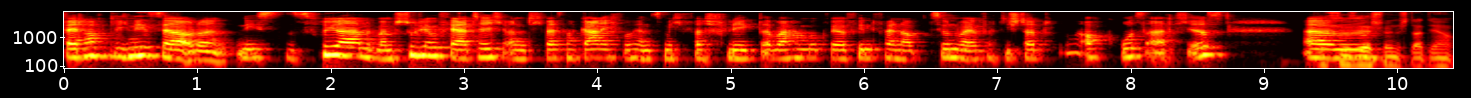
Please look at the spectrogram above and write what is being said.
werde hoffentlich nächstes Jahr oder nächstes Frühjahr mit meinem Studium fertig und ich weiß noch gar nicht, wohin es mich verschlägt. Aber Hamburg wäre auf jeden Fall eine Option, weil einfach die Stadt auch großartig ist. Das ist eine Ähm, sehr schöne Stadt, ja.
